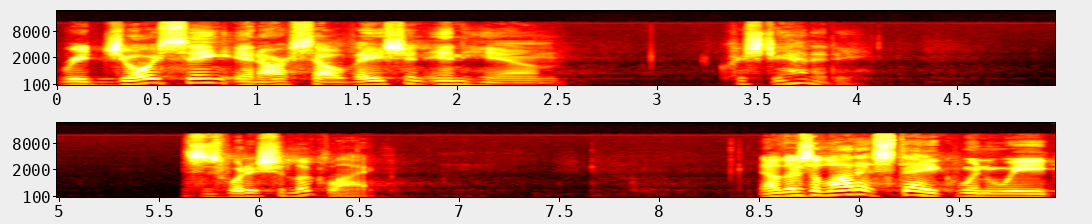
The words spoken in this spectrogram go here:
rejoicing in our salvation in Him, Christianity. This is what it should look like. Now, there's a lot at stake when we,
